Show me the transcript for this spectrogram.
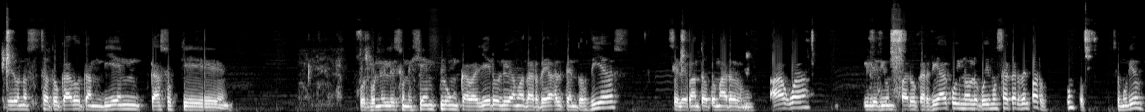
pero nos ha tocado también casos que, por ponerles un ejemplo, un caballero le íbamos a dar de alta en dos días, se levantó a tomar agua y le dio un paro cardíaco y no lo pudimos sacar del paro. Punto. Se murió.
